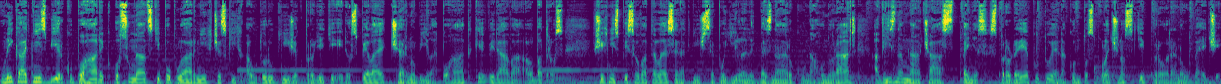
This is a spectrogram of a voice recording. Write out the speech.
Unikátní sbírku pohádek 18 populárních českých autorů knížek pro děti i dospělé černobílé pohádky vydává Albatros. Všichni spisovatelé se na knížce podíleli bez nároků na honorář a významná část peněz z prodeje putuje na konto společnosti pro ranou péči.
